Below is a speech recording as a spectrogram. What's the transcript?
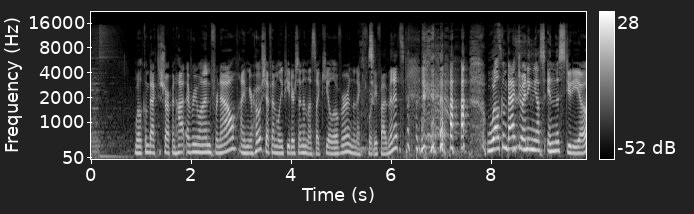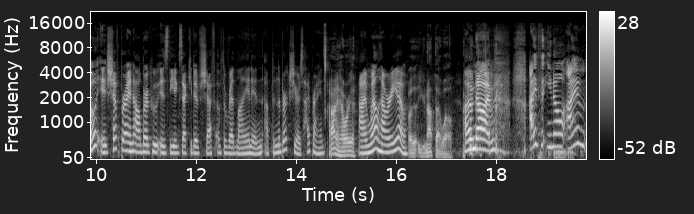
Welcome back to Sharp and Hot, everyone. For now, I'm your host, Chef Emily Peterson, unless I keel over in the next 45 minutes. Welcome back. Joining us in the studio is Chef Brian Alberg, who is the executive chef of the Red Lion Inn up in the Berkshires. Hi, Brian. Hi, how are you? I'm well. How are you? Uh, you're not that well. Oh no, I'm. I th- you know I'm.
